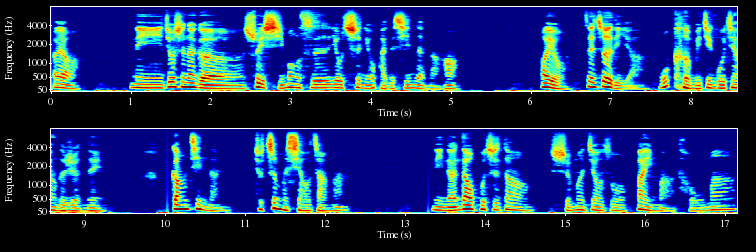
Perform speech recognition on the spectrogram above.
哎呦，你就是那个睡席梦思又吃牛排的新人啊！哈，哎呦。在这里啊，我可没见过这样的人呢。刚进来就这么嚣张啊？你难道不知道什么叫做拜码头吗？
